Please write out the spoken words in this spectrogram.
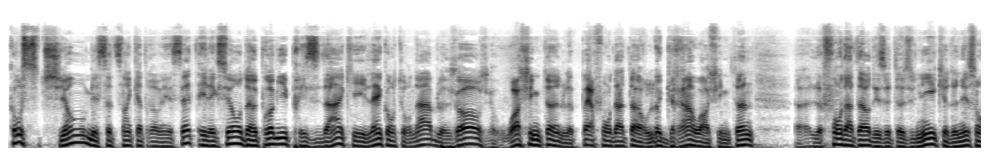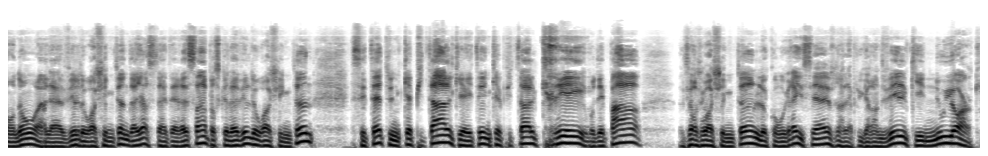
Constitution 1787, élection d'un premier président qui est l'incontournable George Washington, le père fondateur, le grand Washington, euh, le fondateur des États-Unis, qui a donné son nom à la ville de Washington. D'ailleurs, c'est intéressant parce que la ville de Washington, c'était une capitale qui a été une capitale créée au départ. George Washington, le Congrès, il siège dans la plus grande ville qui est New York.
